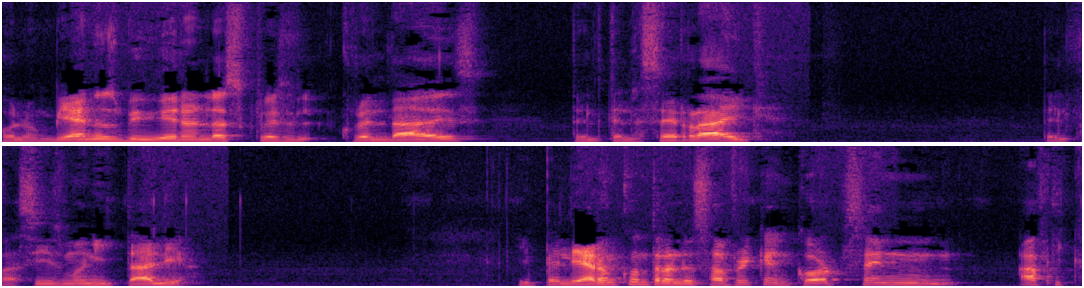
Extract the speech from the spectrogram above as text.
colombianos vivieron las crueldades del Tercer Reich, del fascismo en Italia, y pelearon contra los African Corps en África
